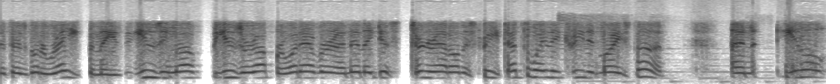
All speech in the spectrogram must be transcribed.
that they're going to rape and they use him up, use her up or whatever, and then they just turn her out on the street. That's the way they treated my son. And, you know,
